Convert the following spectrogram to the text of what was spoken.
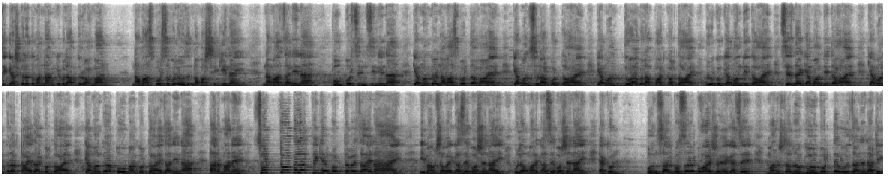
জিজ্ঞাসা করলে তোমার নাম কি বলে? আব্দুর রহমান। নামাজ পড়ছে বলে হুজুর নামাজ শিখি নাই, নামাজ জানি না পূব পশ্চিম চিনি না, কেমন করে নামাজ পড়তে হয়, কেমন সুরা পড়তে হয়, কেমন দোয়াগুলা পাঠ করতে হয়, রুকু কেমন দিতে হয়, সেজদা কেমন দিতে হয়, কেমন করে কায়দা করতে হয়, কেমন করে কৌমা করতে হয় জানি না। তার মানে ছোট্টবেলার থেকে বক্তব্যে যায় নাই, ইমাম সাহেবের কাছে বসে নাই, উলামার কাছে বসে নাই। এখন পঞ্চাশ বছর বয়স হয়ে গেছে, মানুষটা রুকু করতেও জানে না ঠিক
